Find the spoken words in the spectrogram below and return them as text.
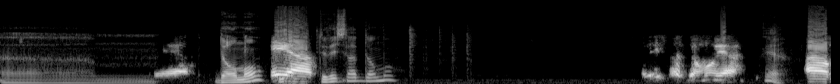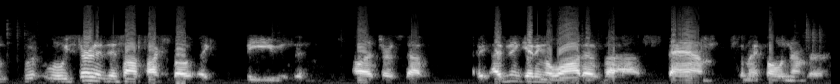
Um, Yeah. Domo? Hey, uh, Do they still have Domo? they still have Domo, yeah. Yeah. Um, when we started this off, talking about like thieves and all that sort of stuff. I, I've been getting a lot of uh, spam to my phone number,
